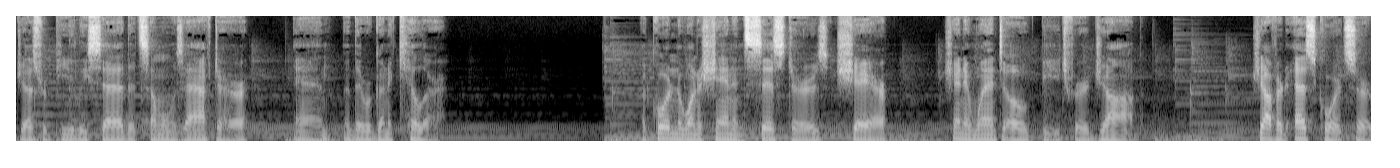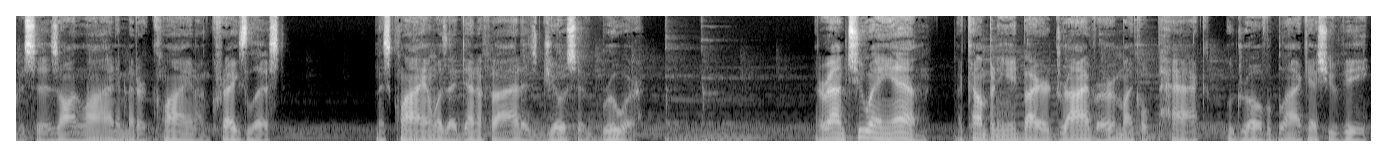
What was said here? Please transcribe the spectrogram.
just repeatedly said that someone was after her and that they were going to kill her. According to one of Shannan's sisters, Cher, Shannan went to Oak Beach for a job. She offered escort services online and met her client on Craigslist. This client was identified as Joseph Brewer. At around 2 a.m., Accompanied by her driver, Michael Pak, who drove a black SUV,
